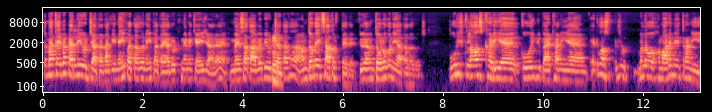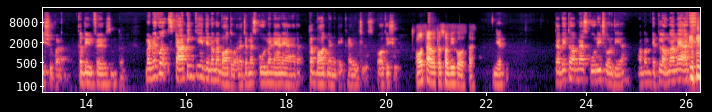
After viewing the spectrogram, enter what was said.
तो मैं कई बार पहले ही उठ जाता था कि नहीं पता तो नहीं पता यार उठने में क्या ही जा रहा है। मेरे साथ आगे भी उठ हम्म। जाता था हम दोनों एक साथ उठते थे क्योंकि हम दोनों को नहीं आता था कुछ। पूरी क्लास खड़ी है कोई भी बैठा नहीं है। इट वॉज़ मतलब हमारे में इतना नहीं इशू पड़ा कभी फिर बट मेरे को स्टार्टिंग के दिनों में बहुत हुआ था। जब मैं स्कूल में नया नया आया था तब बहुत मैंने देखा है ये चीज़ बहुत इशू होता है वो तो सभी को होता है। ये तभी तो अब मैं स्कूल ही छोड़ दिया। अब हम डिप्लोमा में आ गए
